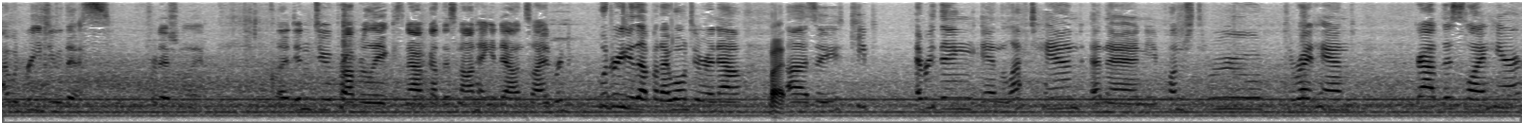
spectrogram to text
I would redo this traditionally. So I didn't do it properly because now I've got this knot hanging down. So I re would redo that, but I won't do it right now. Right. Uh, so you keep everything in the left hand, and then you punch through your right hand. Grab this line here,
